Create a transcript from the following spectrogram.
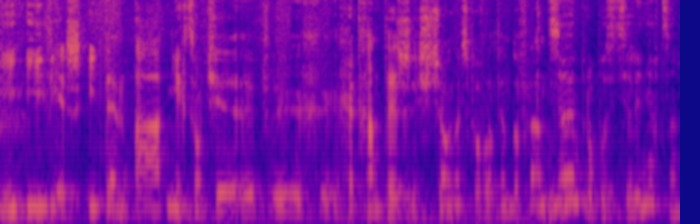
i, i wiesz, i ten, a nie chcą cię e, headhunterzy ściągnąć z powrotem do Francji? Miałem propozycję, ale nie chcę.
